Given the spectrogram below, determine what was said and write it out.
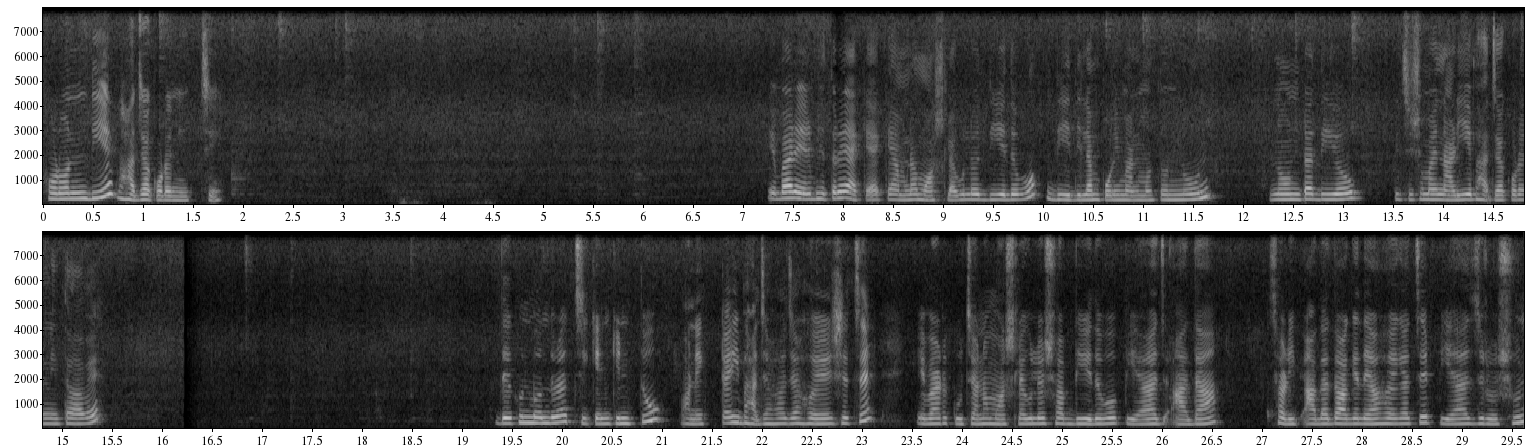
ফোড়ন দিয়ে ভাজা করে নিচ্ছি। এবার এর ভেতরে একে একে আমরা মশলাগুলো দিয়ে দেব। দিয়ে দিলাম পরিমাণ মতো নুন। নুনটা দিয়েও কিছু সময় নাড়িয়ে ভাজা করে নিতে হবে। দেখুন বন্ধুরা, চিকেন কিন্তু অনেকটাই ভাজা ভাজা হয়ে এসেছে। এবার কুচানো মশলাগুলো সব দিয়ে দেবো। পেঁয়াজ, আদা, সরি, আদা তো আগে দেওয়া হয়ে গেছে। পেঁয়াজ, রসুন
